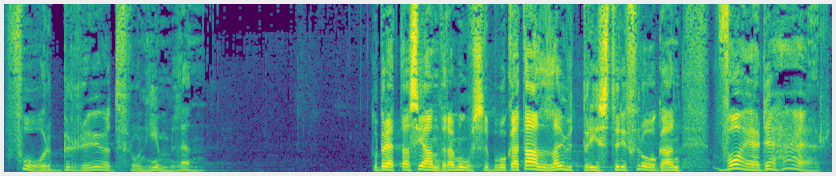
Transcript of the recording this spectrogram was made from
får bröd från himlen. Då berättas i Andra Mosebok att alla utbrister i frågan Vad är det här?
